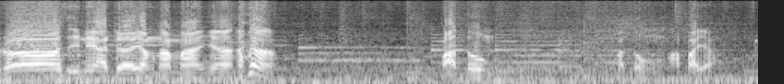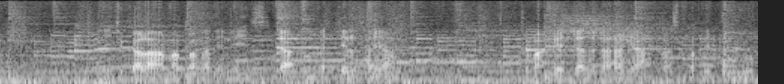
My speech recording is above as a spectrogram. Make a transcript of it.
terus ini ada yang namanya patung. Patung apa ya? Ini juga lama banget ini sejak kecil saya. Cuma beda sekarang ya nggak seperti dulu.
